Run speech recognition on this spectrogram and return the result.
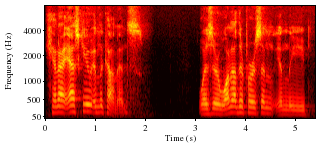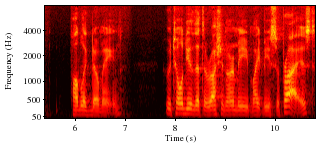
Can I ask you in the comments, was there one other person in the public domain who told you that the Russian army might be surprised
